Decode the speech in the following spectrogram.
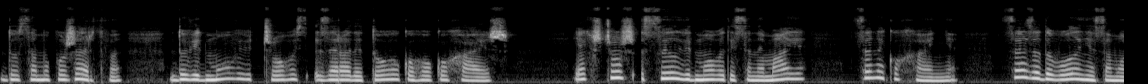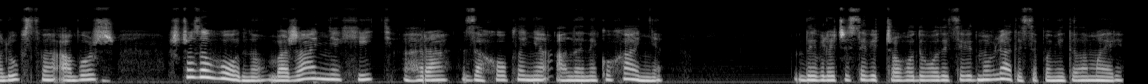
до самопожертви, до відмови від чогось заради того, кого кохаєш. Якщо ж сил відмовитися немає, це не кохання, це задоволення самолюбства або ж що завгодно бажання, хіть, гра, захоплення, але не кохання. Дивлячися, від чого доводиться відмовлятися, помітила Мері.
